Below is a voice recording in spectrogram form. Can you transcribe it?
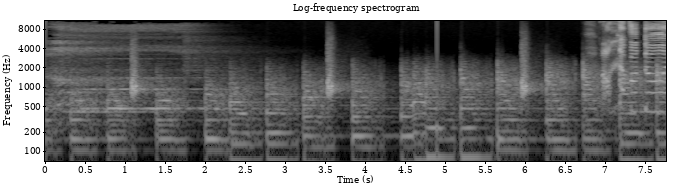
I'll never do it.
